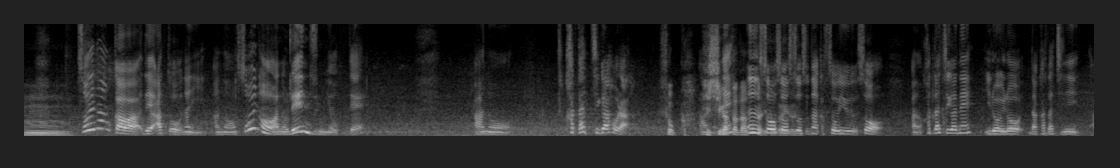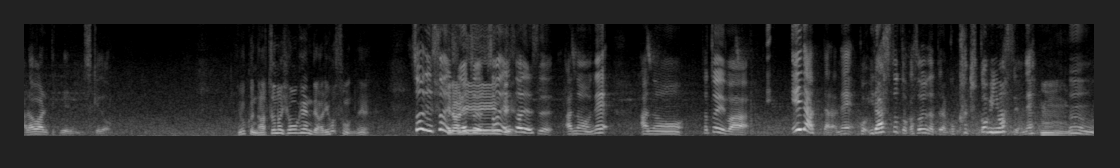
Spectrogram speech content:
うん。それなんかはであと何あのそういうのをあのレンズによってあの形がほらそっかあのねひし形だったりとかうん、そうそうそうそうなんかそういうそうあの形がねいろいろな形に現れてくれるんですけど。ろよく夏の表現でありますもんね。そうですそうですキラリーンそうですそうです。あのねあの例えば絵だったらねこうイラストとかそういうのだったらこう書き込みますよね。うん、うん。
